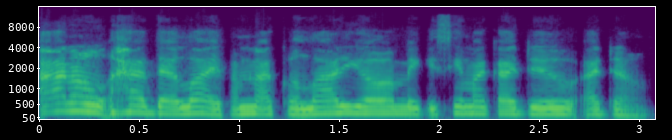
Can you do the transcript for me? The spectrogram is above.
I don't have that life. I'm not gonna lie to y'all, make it seem like I do. I don't.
